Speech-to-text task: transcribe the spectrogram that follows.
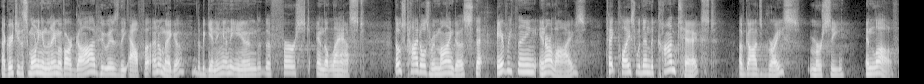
I greet you this morning in the name of our God, who is the Alpha and Omega, the beginning and the end, the first and the last. Those titles remind us that everything in our lives take place within the context of God's grace, mercy, and love.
